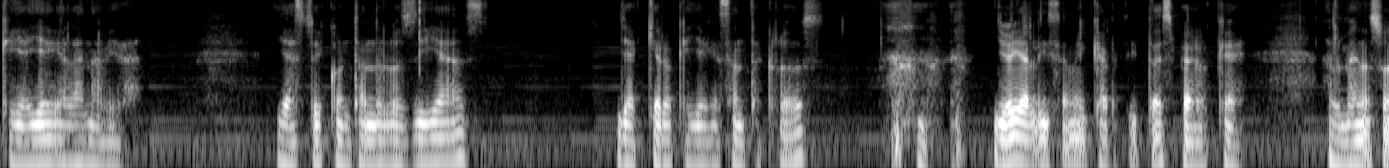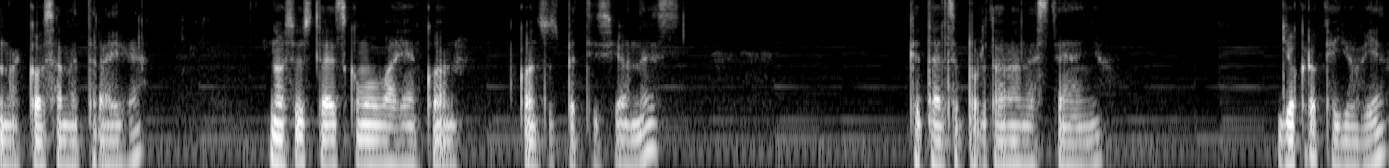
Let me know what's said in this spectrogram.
que ya llegue la Navidad. Ya estoy contando los días. Ya quiero que llegue Santa Claus. Yo ya le mi cartita. Espero que al menos una cosa me traiga. No sé ustedes cómo vayan con, con sus peticiones. ¿Qué tal se portaron este año? Yo creo que yo bien.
